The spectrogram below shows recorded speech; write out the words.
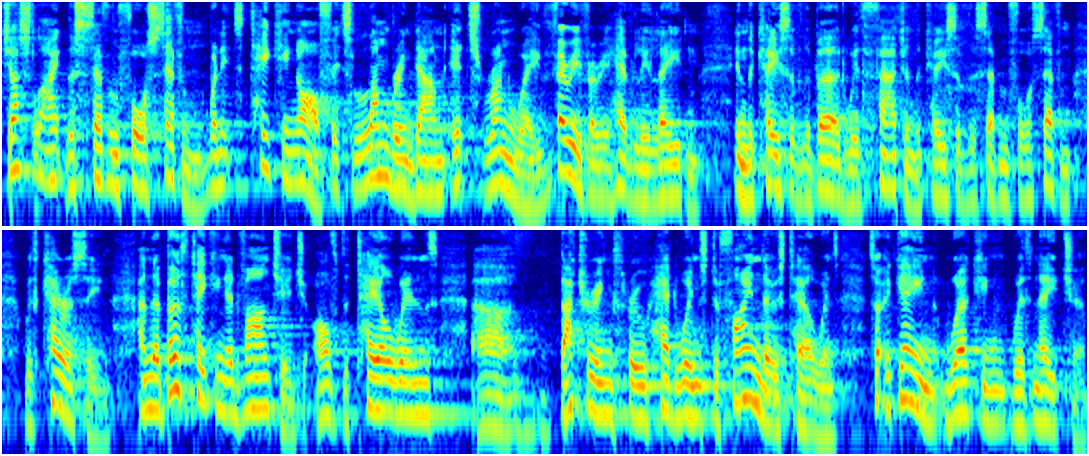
just like the 747, when it's taking off, it's lumbering down its runway, very, very heavily laden. In the case of the bird, with fat, in the case of the 747, with kerosene. And they're both taking advantage of the tailwinds, uh, battering through headwinds to find those tailwinds. So, again, working with nature.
